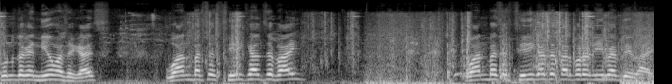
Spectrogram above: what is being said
কোনো জায়গায় নিয়ম আছে গাইজ ওয়ান ভার্সেস থ্রি খেলছে, ভাই। ওয়ান ভার্সেস থ্রি খেলছে, তারপরে রিভাইভ দে, ভাই।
